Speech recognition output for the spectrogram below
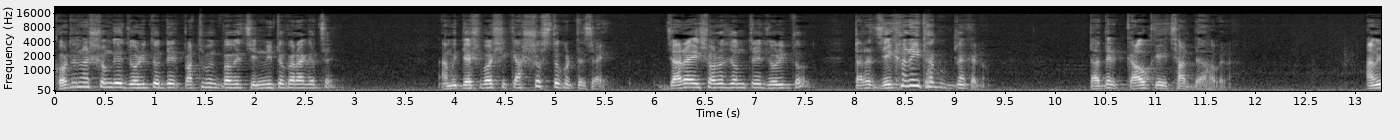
ঘটনার সঙ্গে জড়িতদের প্রাথমিকভাবে চিহ্নিত করা গেছে। আমি দেশবাসীকে আশ্বস্ত করতে চাই, যারা এই ষড়যন্ত্রে জড়িত, তারা যেখানেই থাকুক না কেন, তাদের কাউকে ছাড় দেওয়া হবে না। আমি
